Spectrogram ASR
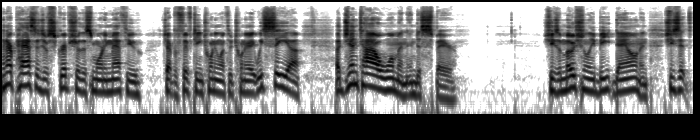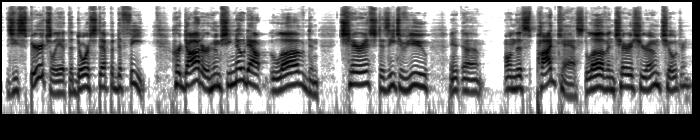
In our passage of Scripture this morning, Matthew chapter 15, 21 through 28, we see a, a Gentile woman in despair. She's emotionally beat down and she's, at, she's spiritually at the doorstep of defeat. Her daughter, whom she no doubt loved and cherished, as each of you uh, on this podcast love and cherish your own children.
